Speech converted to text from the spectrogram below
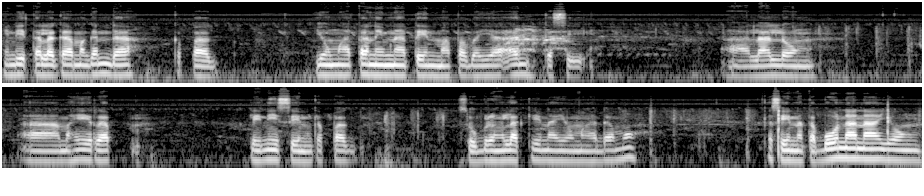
hindi talaga maganda kapag yung mga tanim natin mapabayaan kasi ah, lalong ah, mahirap linisin kapag sobrang laki na yung mga damo. Kasi natabunan na yung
